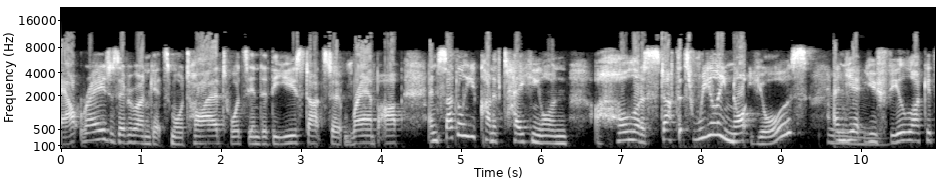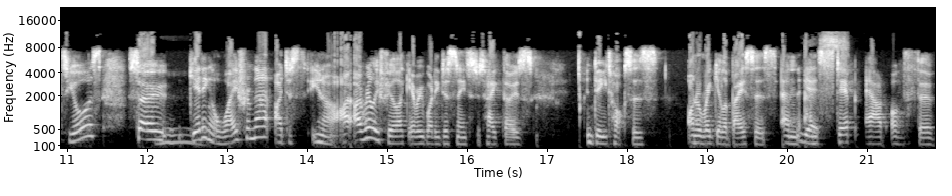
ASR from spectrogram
outrage as everyone gets more tired towards the end of the year starts to ramp up, and suddenly you're kind of taking on a whole lot of stuff that's really not yours, and yet you feel like it's yours. So getting away from that, I just, you know, I, I really feel like everybody just needs to take those detoxes on a regular basis and, and step out of the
